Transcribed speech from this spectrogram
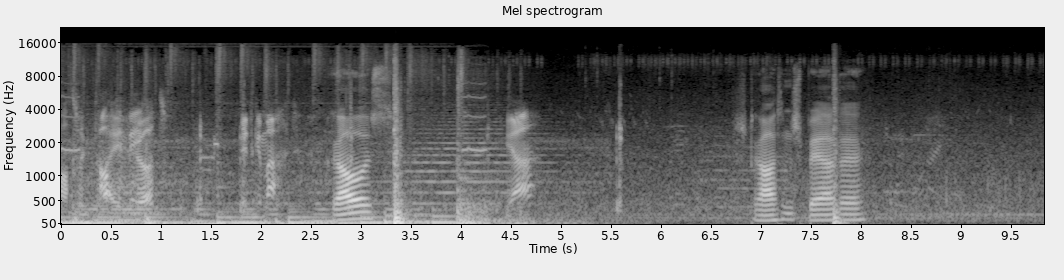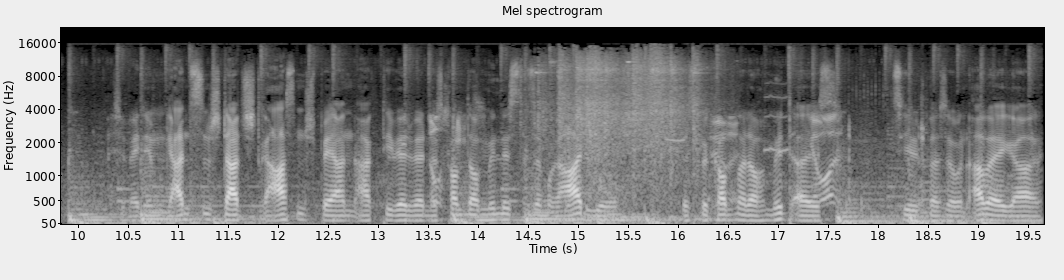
Fahrzeug 3 hört. Wird gemacht. Raus. Ja? Straßensperre. Also wenn im ganzen Stadt Straßensperren aktiviert werden, das kommt doch mindestens im Radio. Das bekommt man doch mit als. Zielperson, aber egal.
